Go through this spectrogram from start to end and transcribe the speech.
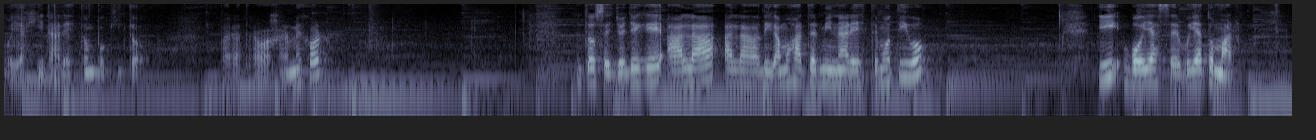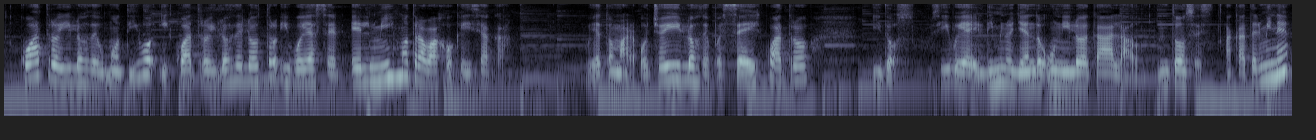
voy a girar esto un poquito para trabajar mejor. Entonces yo llegué a la, a la, digamos, a terminar este motivo y voy a hacer, voy a tomar cuatro hilos de un motivo y cuatro hilos del otro y voy a hacer el mismo trabajo que hice acá. Voy a tomar ocho hilos, después seis, cuatro y dos. ¿sí? Voy a ir disminuyendo un hilo de cada lado. Entonces, acá terminé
